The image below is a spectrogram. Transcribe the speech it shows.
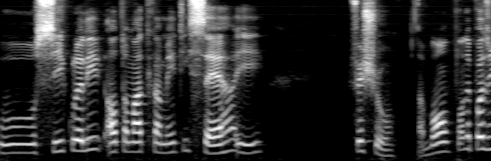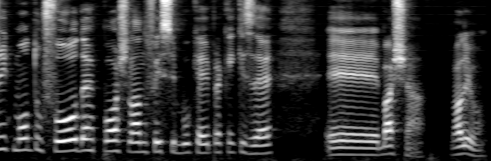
o ciclo ele automaticamente encerra e fechou. Tá bom? Então depois a gente monta um folder, posta lá no Facebook aí para quem quiser é, baixar. Valeu!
